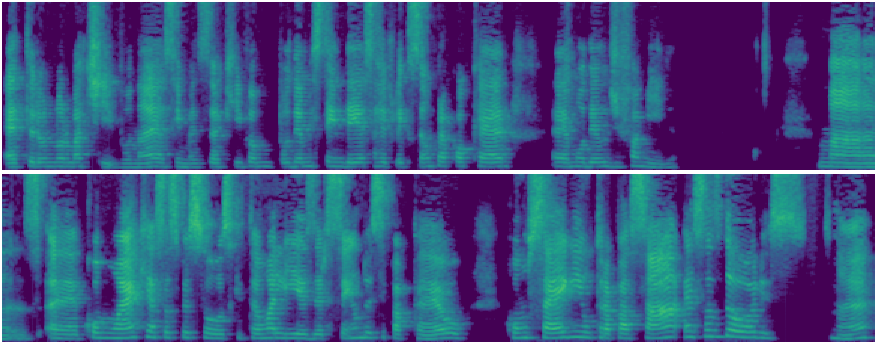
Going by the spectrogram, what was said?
heteronormativo, né? Assim, mas aqui vamos, podemos estender essa reflexão para qualquer é, modelo de família. Mas é, como é que essas pessoas que estão ali exercendo esse papel conseguem ultrapassar essas dores, né?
